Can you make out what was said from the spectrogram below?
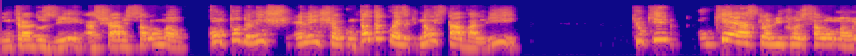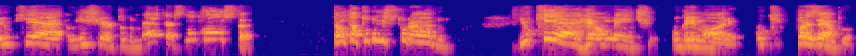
em traduzir as chaves de Salomão. Contudo, ele, enche, ele encheu com tanta coisa que não estava ali que o que, o que é as clavículas de Salomão e o que é o enxerto do Matters não consta. Então está tudo misturado. E o que é realmente o Grimório? O que, por exemplo,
